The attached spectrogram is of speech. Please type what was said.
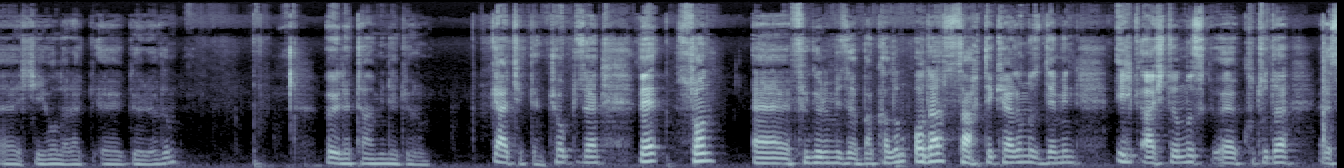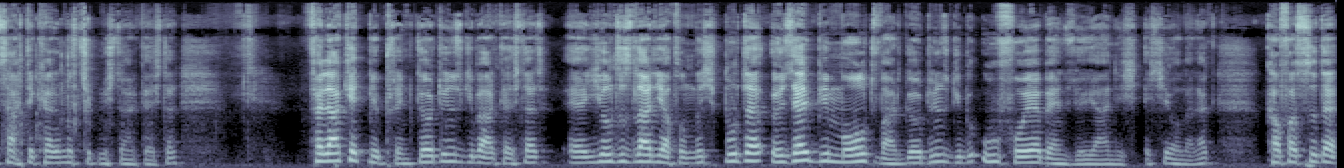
e, şeyi olarak e, görüyorum. Öyle tahmin ediyorum. Gerçekten çok güzel. Ve son e, figürümüze bakalım. O da sahtekarımız. Demin ilk açtığımız e, kutuda e, sahtekarımız çıkmıştı arkadaşlar. Felaket bir print. Gördüğünüz gibi arkadaşlar e, yıldızlar yapılmış. Burada özel bir mold var. Gördüğünüz gibi UFO'ya benziyor yani ş- şey olarak. Kafası da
